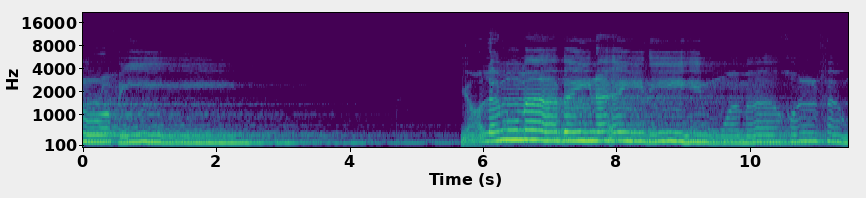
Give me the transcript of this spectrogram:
الرحيم يعلم ما بين أيديهم وما خلفهم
